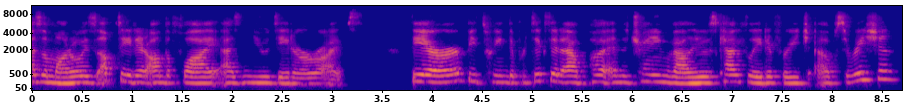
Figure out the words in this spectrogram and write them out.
as the model is updated on the fly as new data arrives. The error between the predicted output and the training value is calculated for each observation,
